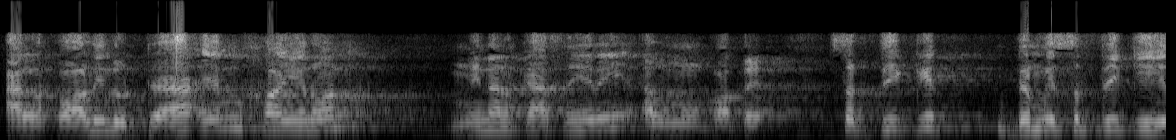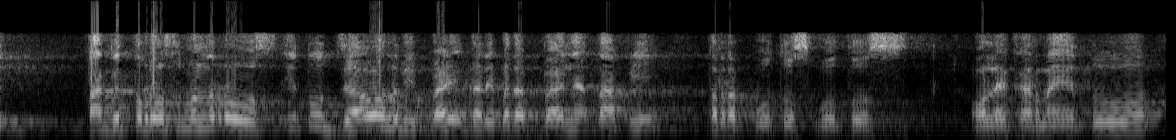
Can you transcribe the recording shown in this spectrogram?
Al-qalilu daim khairun minal katsiri al munqati'. Sedikit demi sedikit tapi terus menerus itu jauh lebih baik daripada banyak tapi terputus-putus. Oleh karena itu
